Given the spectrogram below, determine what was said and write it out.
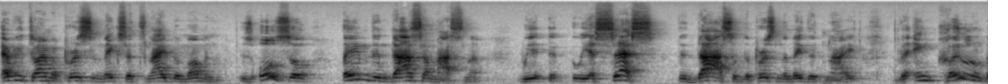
Every time a person makes a tonight b'momen is also aimed in das masna. We uh, we assess the das of the person that made the tonight. Koilun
